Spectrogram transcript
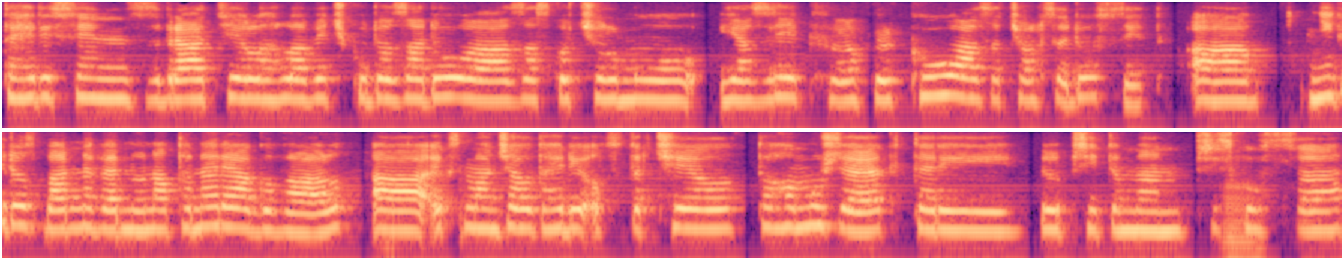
tehdy syn zvrátil hlavičku dozadu a zaskočil mu jazyk v krku a začal se dusit. A nikdo z Barnevernu na to nereagoval a ex-manžel tehdy odstrčil toho muže, který byl přítomen při zkuse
